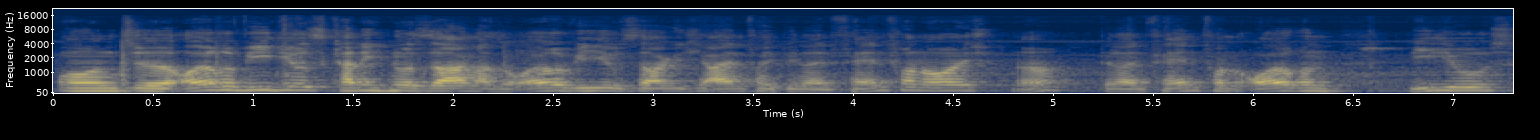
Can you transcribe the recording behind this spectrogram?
Und äh, eure Videos kann ich nur sagen, also eure Videos sage ich einfach, ich bin ein Fan von euch. Ne? Bin ein Fan von euren Videos.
